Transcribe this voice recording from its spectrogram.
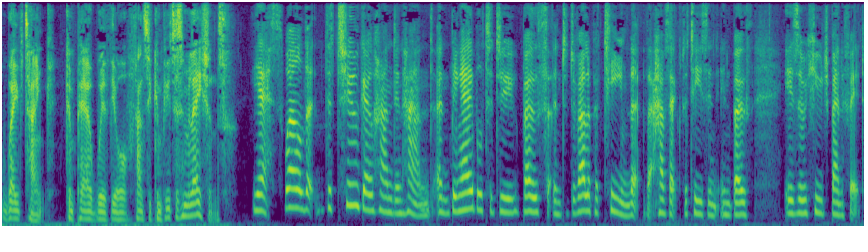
wave tank compared with your fancy computer simulations? Yes, well, the, the two go hand in hand, and being able to do both and to develop a team that, that has expertise in, in both is a huge benefit.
